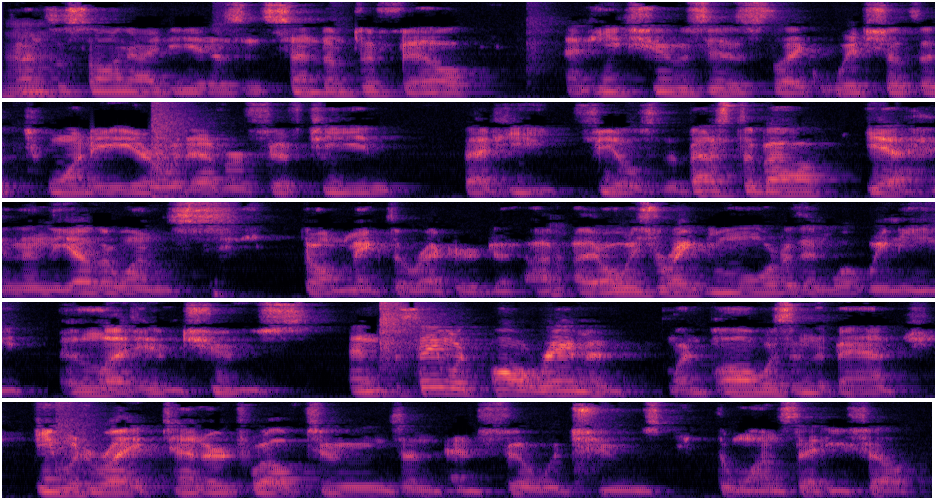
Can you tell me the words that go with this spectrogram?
mm. tons of song ideas and send them to Phil. And he chooses like which of the 20 or whatever, 15 that he feels the best about. Yeah. And then the other ones don't make the record. I, I always write more than what we need and let him choose. And same with Paul Raymond. When Paul was in the band, he would write 10 or 12 tunes and, and Phil would choose the ones that he felt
